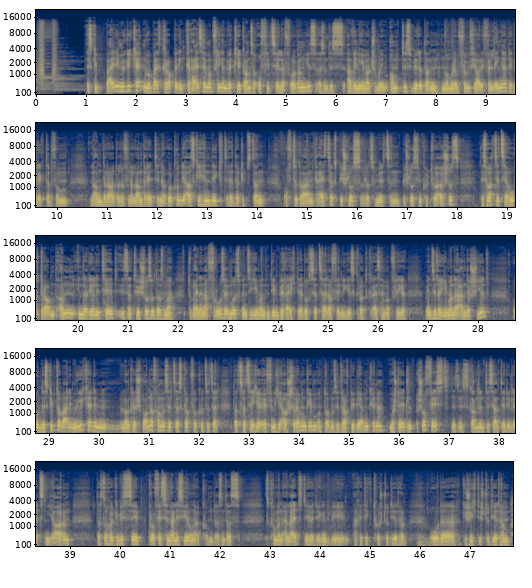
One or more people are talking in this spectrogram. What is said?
Es gibt beide Möglichkeiten, wobei es gerade bei den Kreisheimerpflegern wirklich ein ganz offizieller Vorgang ist. Also das, auch wenn jemand schon mal im Amt ist, wird er dann nochmal um fünf Jahre verlängert. Der kriegt dann vom Landrat oder von der Landrätin eine Urkunde ausgehändigt. Äh, da gibt es dann oft sogar einen Kreistagsbeschluss oder zumindest einen Beschluss im Kulturausschuss. Das hört jetzt sehr hochtrabend an. In der Realität ist natürlich schon so, dass man zum einen auch froh sein muss, wenn sich jemand in dem Bereich, der doch sehr zeitaufwendig ist, gerade Kreisheimerpfleger, wenn sich da jemand auch engagiert. Und es gibt aber auch die Möglichkeit, im Landkreis Spandau haben wir es jetzt erst gehabt vor kurzer Zeit, da hat es tatsächlich eine öffentliche Ausschreibung gegeben und da hat man sich darauf bewerben können. Man stellt schon fest, das ist ganz interessant in den letzten Jahren, dass doch eine gewisse Professionalisierung auch kommt. Also dass jetzt kommen auch Leute, die halt irgendwie Architektur studiert haben mhm. oder Geschichte studiert haben.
